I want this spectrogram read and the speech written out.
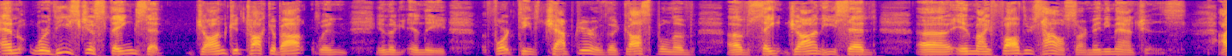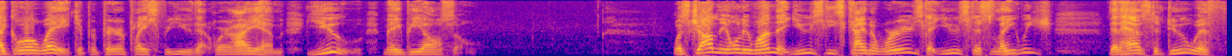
And were these just things that John could talk about when in the in the 14th chapter of the Gospel of, of St. John he said, uh, In my Father's house are many mansions. I go away to prepare a place for you, that where I am, you may be also. Was John the only one that used these kind of words, that used this language that has to do with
